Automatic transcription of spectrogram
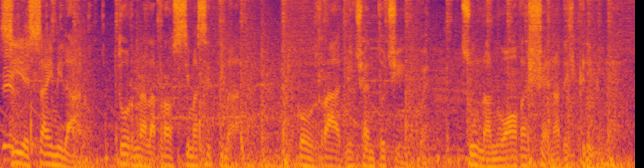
CSI Milano torna la prossima settimana con Radio 105 su una nuova scena del crimine.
